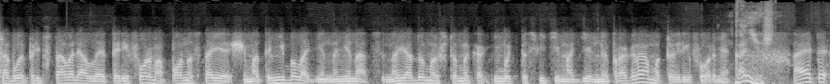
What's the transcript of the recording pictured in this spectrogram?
собой представляла эта реформа по-настоящему. Это не была деноминация, но я думаю, что мы как-нибудь посвятим отдельную программу той реформе. Конечно. А это,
